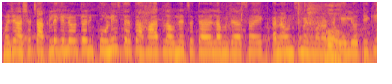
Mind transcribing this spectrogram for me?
म्हणजे असे टाकले गेले होते आणि कोणीच त्याचा हात लावण्याचं त्यावेळेला म्हणजे असं एक अनाऊन्समेंट मला हो. केली होती की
